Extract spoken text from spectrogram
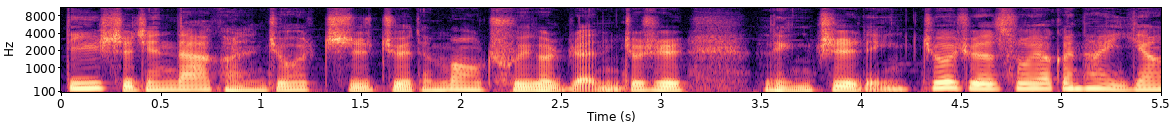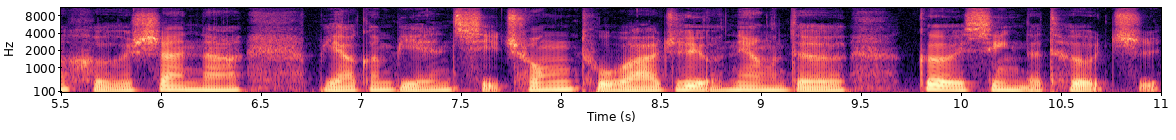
第一时间大家可能就会直觉的冒出一个人，就是林志玲，就会觉得说要跟她一样和善啊，不要跟别人起冲突啊，就是有那样的个性的特质。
